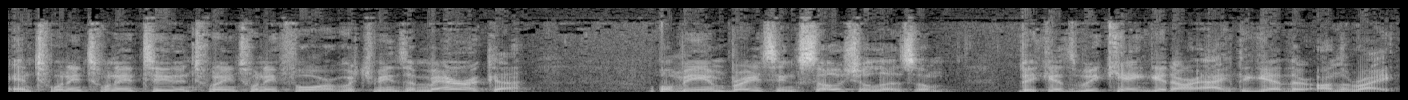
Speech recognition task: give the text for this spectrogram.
in 2022 and 2024 which means America will be embracing socialism because we can't get our act together on the right.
